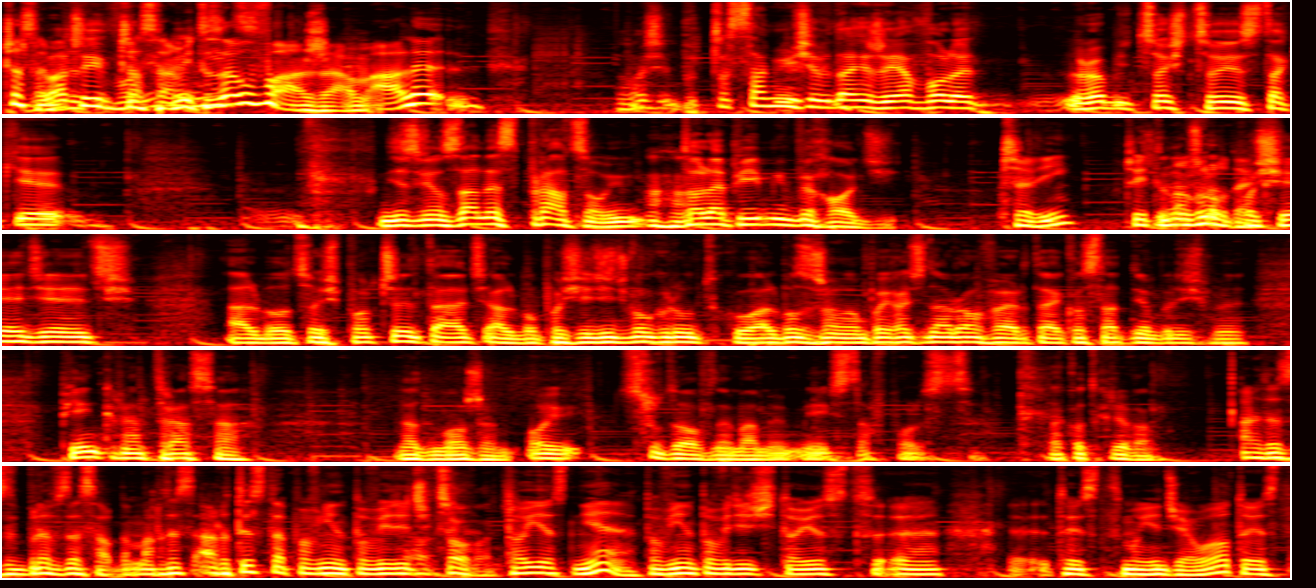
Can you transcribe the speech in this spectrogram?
Czasami, Raczej czasami to nic. zauważam, ale No właśnie, bo czasami mi się wydaje, że ja wolę robić coś, co jest takie e, niezwiązane z pracą i to lepiej mi wychodzi. czyli? Czyli ten ogródek. posiedzieć, albo coś poczytać, albo posiedzieć w ogródku, albo z żoną pojechać na rower, tak jak ostatnio byliśmy. Piękna trasa nad morzem. Oj, cudowne mamy miejsca w Polsce. Tak odkrywam. Ale to jest wbrew zasadom. Artysta, artysta powinien powiedzieć, Pracować. to jest, nie, powinien powiedzieć, to jest, e, e, to jest moje dzieło, to jest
